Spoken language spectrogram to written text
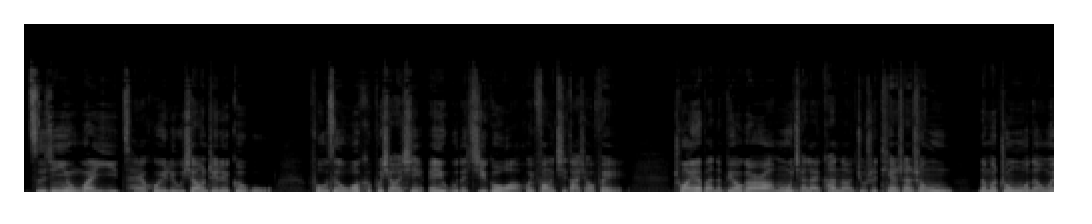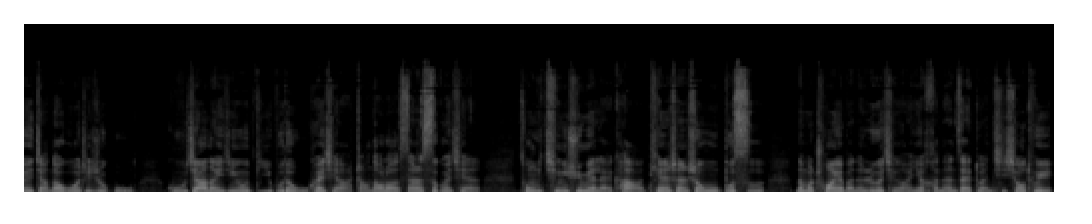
资金有外溢才会流向这类个股。否则，我可不相信 A 股的机构啊会放弃大消费。创业板的标杆啊，目前来看呢，就是天山生物。那么中午呢，我也讲到过这只股，股价呢已经由底部的五块钱啊涨到了三十四块钱。从情绪面来看啊，天山生物不死，那么创业板的热情啊也很难在短期消退。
